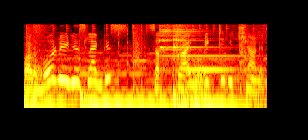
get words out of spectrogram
For more videos like this, subscribe Big TV channel.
